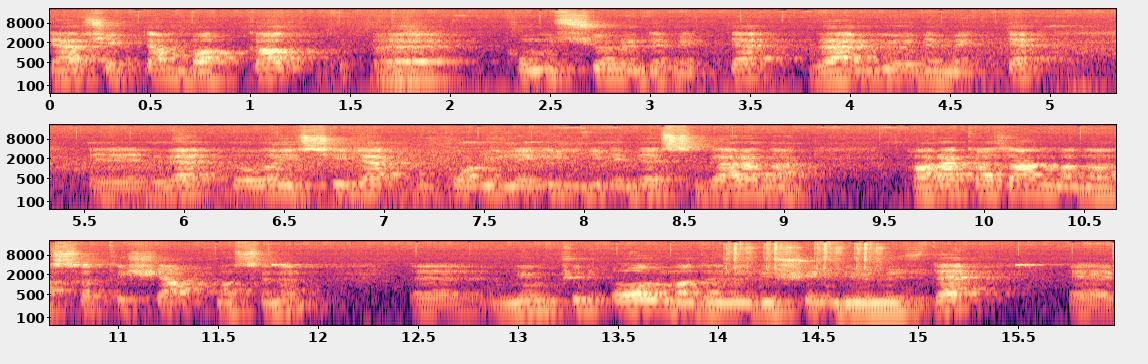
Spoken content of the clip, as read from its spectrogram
Gerçekten bakkal e, komisyon ödemekte, vergi ödemekte e, ve dolayısıyla bu konuyla ilgili de sigaradan para kazanmadan satış yapmasının e, mümkün olmadığını düşündüğümüzde e,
